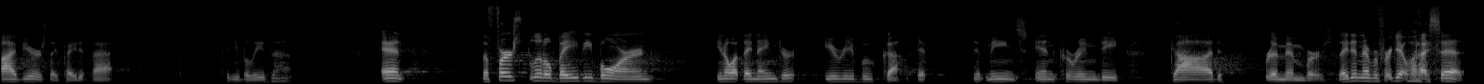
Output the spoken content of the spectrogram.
Five years they paid it back. Can you believe that? And the first little baby born, you know what they named her? Iribuka. It, it means in Kirundi, God remembers. They didn't ever forget what I said.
